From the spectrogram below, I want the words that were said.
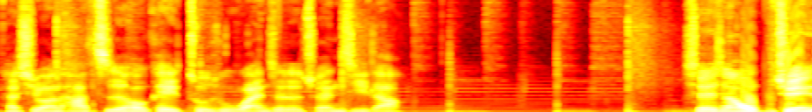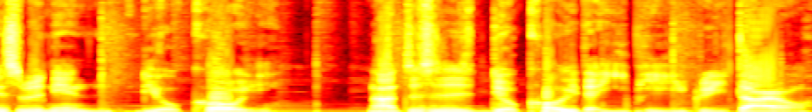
那希望他之后可以做出完整的专辑啦。现在上我不确定是不是念柳 Koi，那这是柳 Koi 的 EP Redial。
